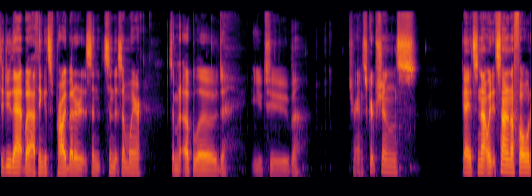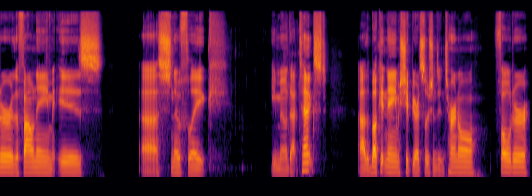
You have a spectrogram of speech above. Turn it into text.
to do that. But I think it's probably better to send send it somewhere. So I'm going to upload YouTube transcriptions. Okay, it's not it's not in a folder. The file name is uh, snowflake email.txt. Uh, the bucket name Shipyard Solutions internal folder.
